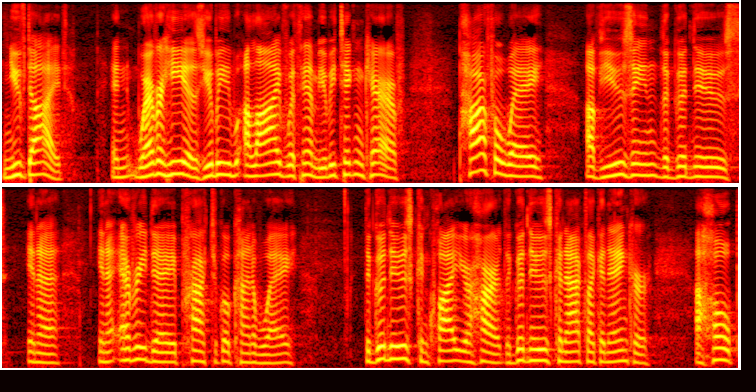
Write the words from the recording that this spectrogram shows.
And you've died. And wherever He is, you'll be alive with Him, you'll be taken care of. Powerful way of using the good news in a in an everyday, practical kind of way. The good news can quiet your heart. The good news can act like an anchor, a hope,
